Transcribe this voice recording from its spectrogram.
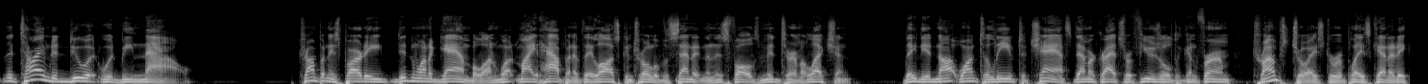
the time to do it would be now. Trump and his party didn't want to gamble on what might happen if they lost control of the Senate in this fall's midterm election. They did not want to leave to chance Democrats' refusal to confirm Trump's choice to replace Kennedy,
